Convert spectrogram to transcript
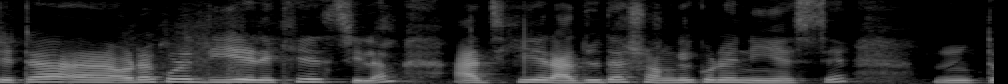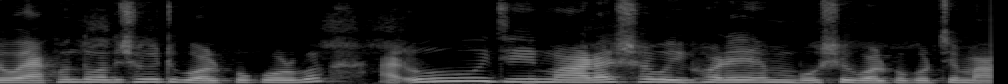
সেটা অর্ডার করে দিয়ে রেখে এসেছিলাম। আজকে রাজুদার সঙ্গে করে নিয়ে এসছে। তো এখন তোমাদের সঙ্গে একটু গল্প করব। আর ওই যে মারা সব ওই ঘরে বসে গল্প করছে মা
